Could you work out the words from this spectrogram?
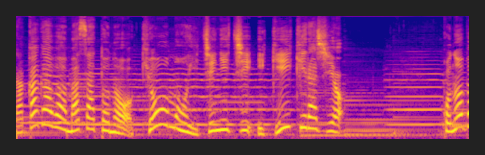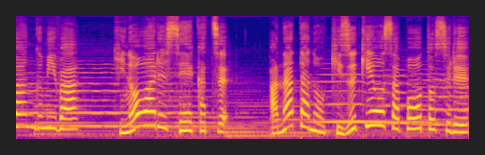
中川雅人の今日も一日生き生きラジオ。この番組は気のある生活あなたの気づきをサポートする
